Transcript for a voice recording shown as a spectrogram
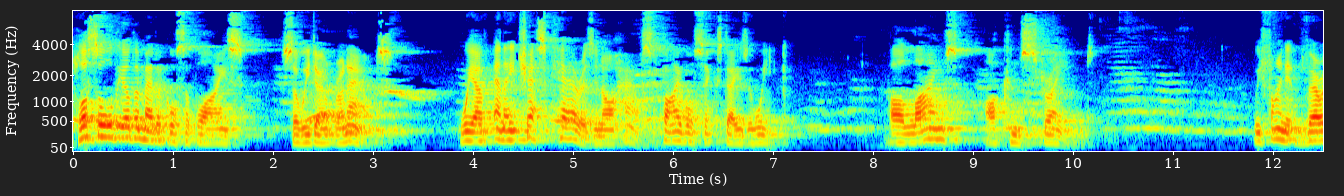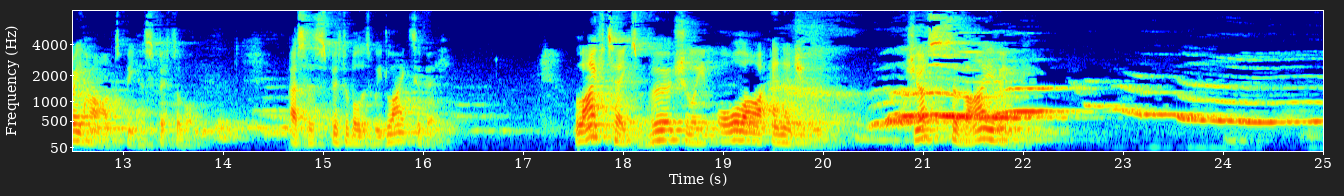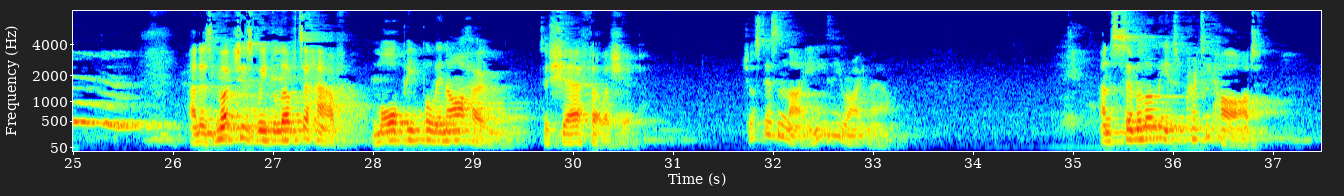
plus all the other medical supplies, so we don't run out. We have NHS carers in our house five or six days a week. Our lives are constrained. We find it very hard to be hospitable, as hospitable as we'd like to be. Life takes virtually all our energy just surviving. And as much as we'd love to have more people in our home to share fellowship, just isn't that easy right now. And similarly, it's pretty hard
